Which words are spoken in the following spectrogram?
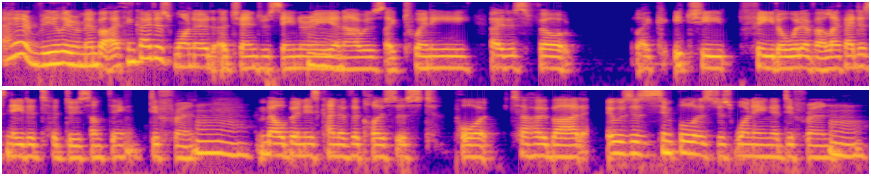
I don't really remember. I think I just wanted a change of scenery mm. and I was like 20. I just felt like itchy feet or whatever. Like I just needed to do something different. Mm. Melbourne is kind of the closest port to Hobart. It was as simple as just wanting a different mm.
